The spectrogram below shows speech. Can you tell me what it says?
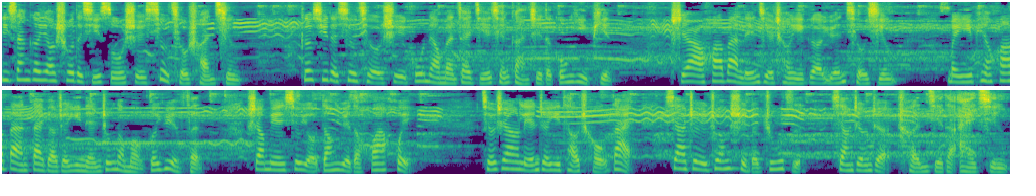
第三个要说的习俗是绣球传情。歌墟的绣球是姑娘们在节前赶制的工艺品，十二花瓣连结成一个圆球形，每一片花瓣代表着一年中的某个月份，上面绣有当月的花卉。球上连着一条绸带，下坠装饰的珠子，象征着纯洁的爱情。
